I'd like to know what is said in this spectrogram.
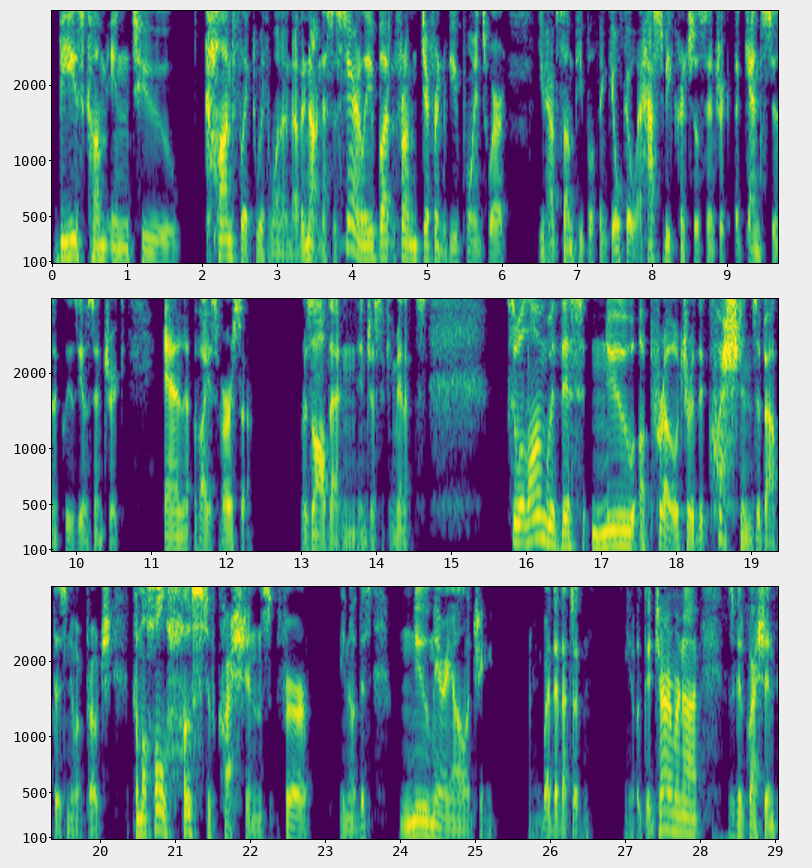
these come into conflict with one another, not necessarily, but from different viewpoints where you have some people think, okay, well, it has to be Christocentric against an ecclesiocentric, and vice versa. Resolve that in, in just a few minutes. So, along with this new approach, or the questions about this new approach, come a whole host of questions for you know this new Mariology. Whether that's a you know a good term or not is a good question.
